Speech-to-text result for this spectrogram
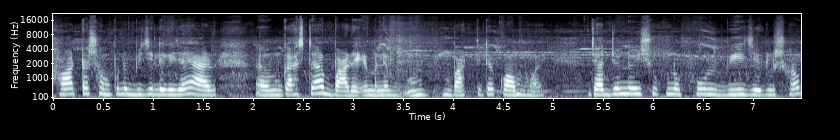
খাওয়ারটা সম্পূর্ণ বীজে লেগে যায়। আর গাছটা বাড়ে মানে বাড়তিটা কম হয়। যার জন্য এই শুকনো ফুল, বীজ এগুলো সব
